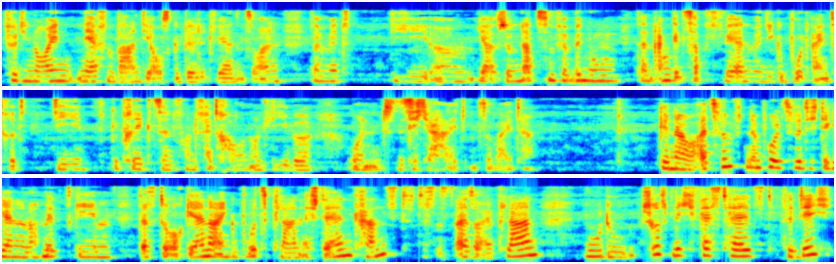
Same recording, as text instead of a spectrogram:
für die neuen Nervenbahnen, die ausgebildet werden sollen, damit die ähm, ja, Synapsenverbindungen dann angezapft werden, wenn die Geburt eintritt, die geprägt sind von Vertrauen und Liebe und Sicherheit und so weiter. Genau, als fünften Impuls würde ich dir gerne noch mitgeben, dass du auch gerne einen Geburtsplan erstellen kannst. Das ist also ein Plan, wo du schriftlich festhältst für dich,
